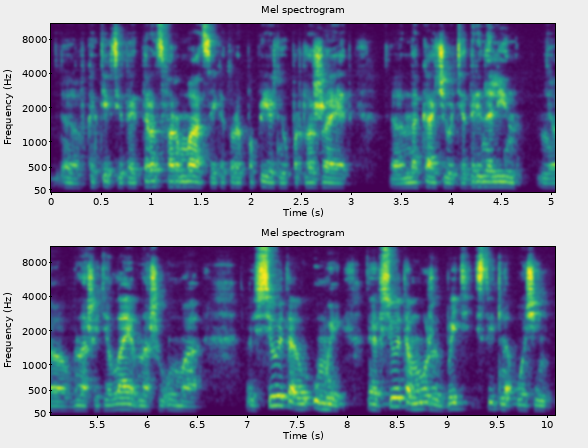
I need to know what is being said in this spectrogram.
в контексте этой трансформации, которая по-прежнему продолжает накачивать адреналин в наши тела и в наши ума. Все это умы, все это может быть действительно очень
